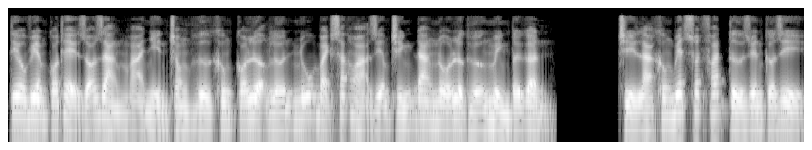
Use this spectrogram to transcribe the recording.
tiêu viêm có thể rõ ràng mà nhìn trong hư không có lượng lớn nhũ bạch sắc hỏa diễm chính đang nỗ lực hướng mình tới gần. Chỉ là không biết xuất phát từ duyên cớ gì,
